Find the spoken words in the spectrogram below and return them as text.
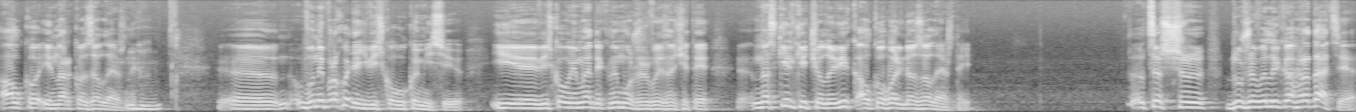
алко- і наркозалежних. Е, Вони проходять військову комісію, і військовий медик не може визначити, е, наскільки чоловік алкогольно залежний. Це ж е, дуже велика градація.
